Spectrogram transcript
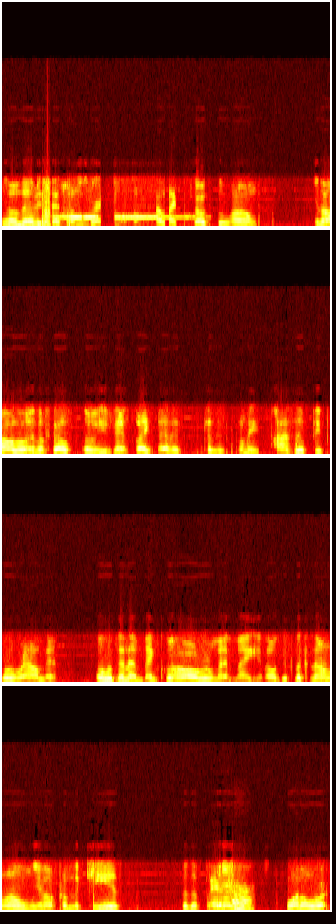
You know, Debbie said something great. I like to go to, um, you know, all the NFL events like that because there's so many positive people around there. But within that banquet hall room at night, you know, just looking at a room, you know, from the kids to the parents, yeah going to work.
